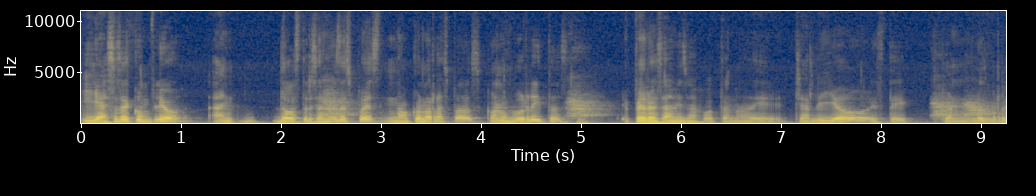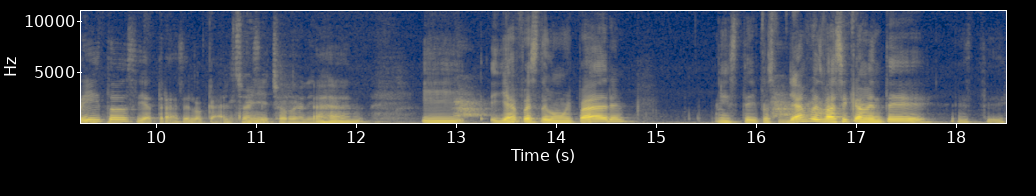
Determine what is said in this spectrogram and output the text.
Y ya eso se cumplió dos, tres años después, no con los raspados, con los burritos. Pero esa misma foto, ¿no? De Charlie y yo, este, con los burritos y atrás el local. El sueño hecho realidad. Y, ya pues estuvo muy padre. Este, pues ya pues básicamente, este,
